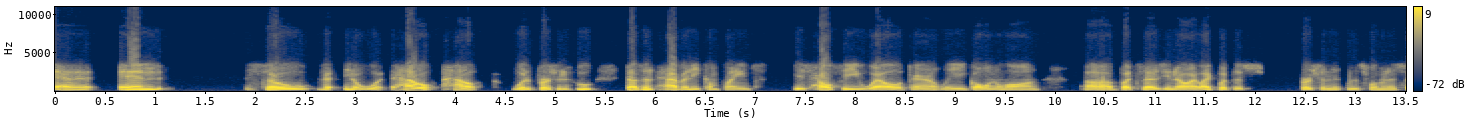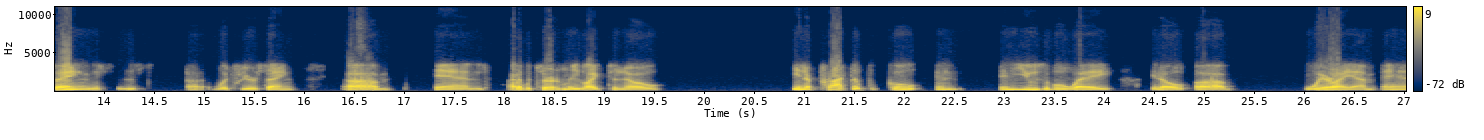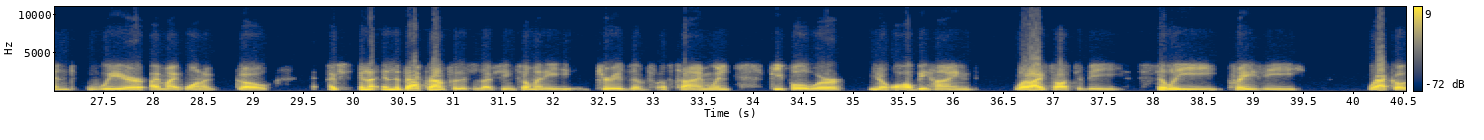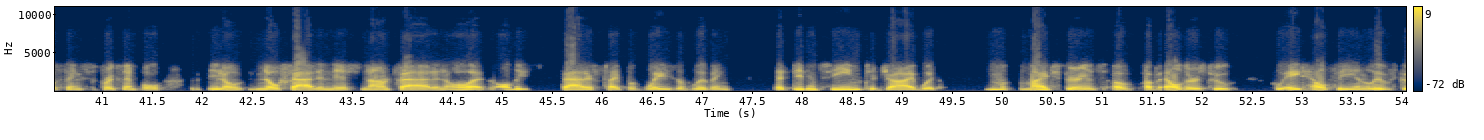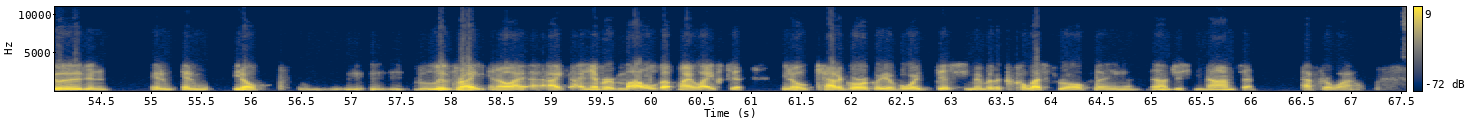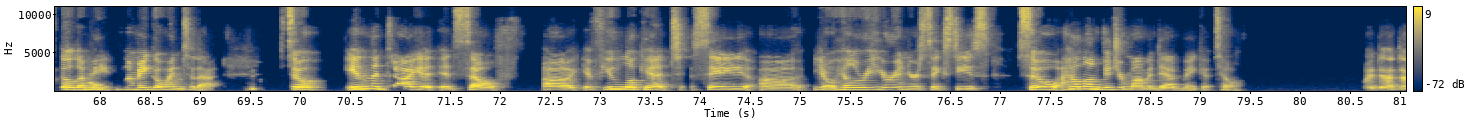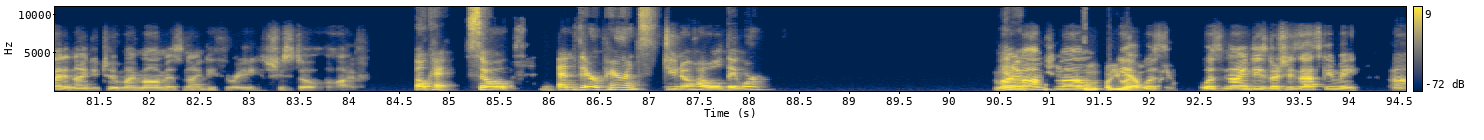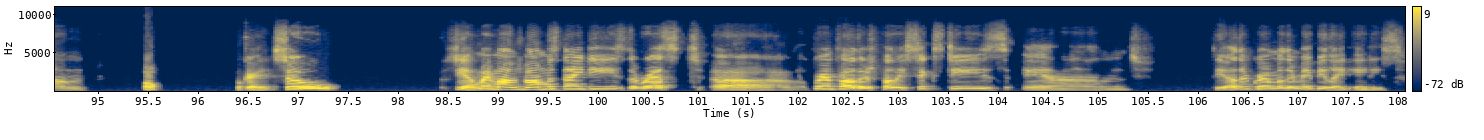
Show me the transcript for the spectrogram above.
uh, and so that, you know what how how would a person who doesn't have any complaints is healthy well apparently going along uh, but says you know i like what this person this woman is saying this is uh, what you're saying. Um, and i would certainly like to know in a practical and and usable way you know uh, where i am and where i might want to go. I've, in, in the background for this is I've seen so many periods of, of time when people were, you know, all behind what I thought to be silly, crazy, wacko things. For example, you know, no fat in this, non-fat, and all that, all these fattest type of ways of living that didn't seem to jibe with m- my experience of of elders who who ate healthy and lived good and and and you know lived right. You know, I I, I never modeled up my life to you know categorically avoid this. Remember the cholesterol thing and no, just nonsense. After a while. So let me let me go into that. So in yeah. the diet itself, uh, if you look at say, uh, you know, Hillary, you're in your 60s. So how long did your mom and dad make it till? My dad died at 92. My mom is 93. She's still alive. Okay. So, and their parents, do you know how old they were? My mom's mom, yeah, was was 90s. No, she's asking me. Um, oh. Okay. So, so yeah, my mom's mom was 90s. The rest, uh, grandfather's probably 60s, and the other grandmother maybe late 80s.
